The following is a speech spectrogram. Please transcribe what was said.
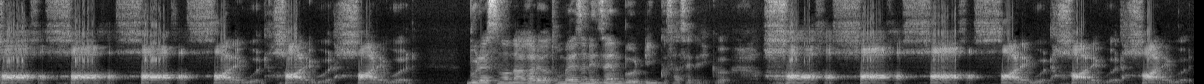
あはあはあはあはあ Hollywood, Hollywood, Hollywood。ブレスの流れを止めずに全部リンクさせていく。はあはあはあはあはあ Hollywood, Hollywood, Hollywood。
